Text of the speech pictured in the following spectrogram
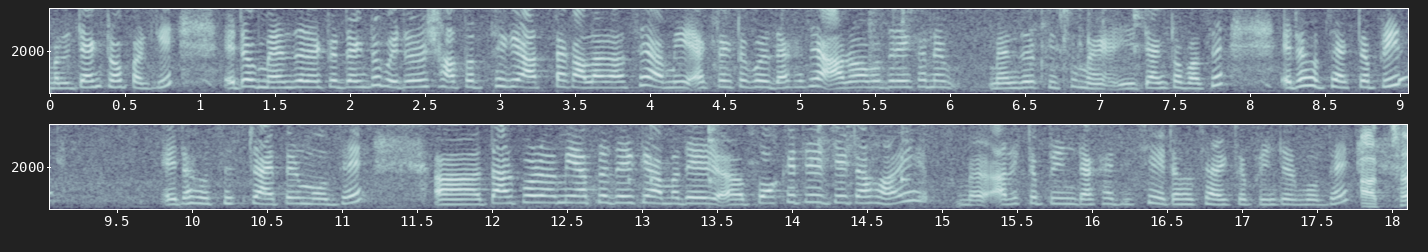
মানে ট্যাঙ্ক টপ আর কি, এটাও মেনজের একটা ট্যাঙ্ক টপ এটারও সাত আট থেকে আটটা কালার আছে। আমি একটা একটা করে দেখাচ্ছি। আরও আমাদের এখানে ম্যানজার কিছু ট্যাঙ্ক টপ আছে। এটা হচ্ছে একটা প্রিন্ট এটা হচ্ছে স্ট্রাইপের মধ্যে। তারপর আমি আপনাদেরকে আমাদের পকেটের যেটা হয় আরেকটা প্রিন্ট দেখা দিচ্ছে এটা হচ্ছে আরেকটা প্রিন্টের মধ্যে। আচ্ছা।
